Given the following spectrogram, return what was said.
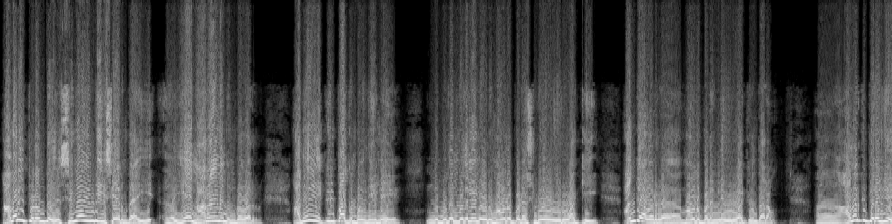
அவரைத் தொடர்ந்து சிவகங்கையை சேர்ந்த ஏ- ஏ நாராயணன் என்பவர் அதே கீழ்ப்பாக்கம் பகுதியிலே முதன் முதலில் ஒரு மௌனப்பட ஸ்டுடியோவை உருவாக்கி அங்கு அவர் மௌனப்படங்களை உருவாக்கி வந்தாராம். அதற்கு பிறகு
